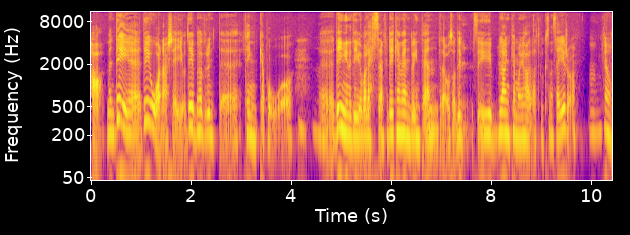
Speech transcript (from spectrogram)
ja men det, det ordnar sig och det behöver du inte tänka på. Och, eh, det är ingen idé att vara ledsen för det kan vi ändå inte ändra och så. Det, så ibland kan man ju höra att vuxna säger så. Ja,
